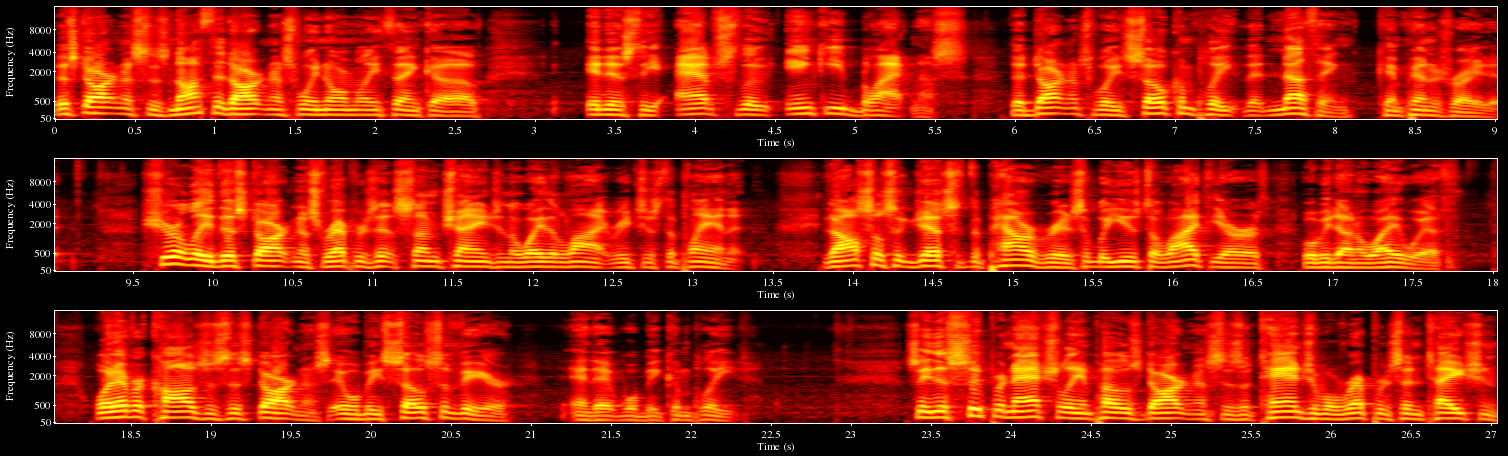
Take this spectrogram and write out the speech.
This darkness is not the darkness we normally think of, it is the absolute inky blackness. The darkness will be so complete that nothing can penetrate it. Surely this darkness represents some change in the way the light reaches the planet. It also suggests that the power grids that we use to light the earth will be done away with. Whatever causes this darkness, it will be so severe and it will be complete. See, this supernaturally imposed darkness is a tangible representation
